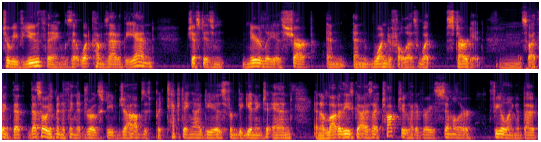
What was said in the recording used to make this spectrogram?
to review things that what comes out at the end just isn't nearly as sharp and, and wonderful as what started. Mm. So I think that that's always been a thing that drove Steve Jobs is protecting ideas from beginning to end. And a lot of these guys I talked to had a very similar feeling about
